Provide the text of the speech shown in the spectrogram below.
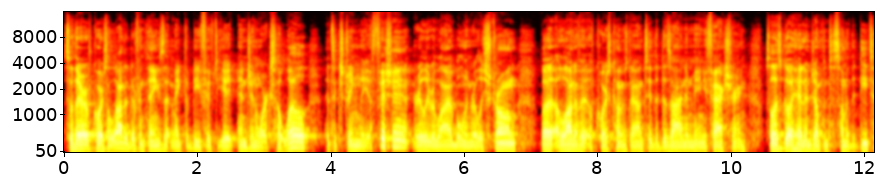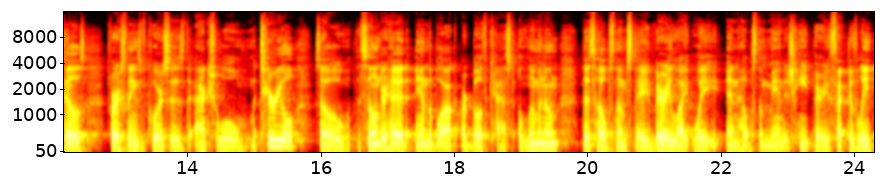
So there are, of course, a lot of different things that make the B58 engine work so well. It's extremely efficient, really reliable, and really strong. But a lot of it, of course, comes down to the design and manufacturing. So let's go ahead and jump into some of the details. First things, of course, is the actual material. So the cylinder head and the block are both cast aluminum. This helps them stay very lightweight and helps them manage heat very effectively.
